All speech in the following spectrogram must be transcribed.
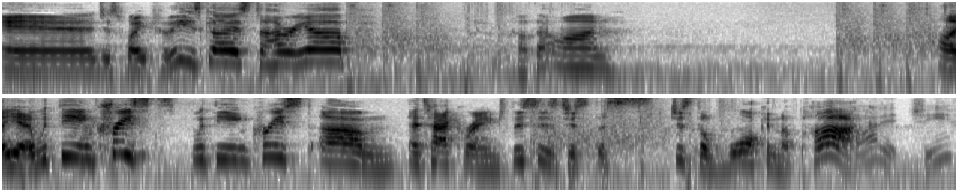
And just wait for these guys to hurry up. Got that one. Oh yeah, with the increased with the increased um attack range, this is just a just a walk in the park. Got it, Chief.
